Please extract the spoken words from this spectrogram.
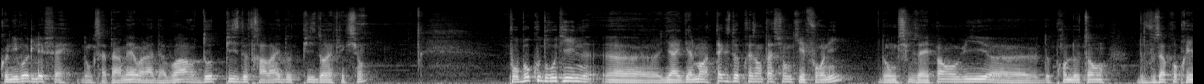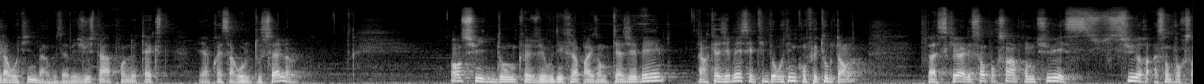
qu'au niveau de l'effet. Donc ça permet voilà, d'avoir d'autres pistes de travail, d'autres pistes de réflexion. Pour beaucoup de routines, euh, il y a également un texte de présentation qui est fourni. Donc si vous n'avez pas envie euh, de prendre le temps de vous approprier la routine, bah, vous avez juste à apprendre le texte et après ça roule tout seul. Ensuite, donc, je vais vous décrire par exemple KGB. Alors KGB, c'est le type de routine qu'on fait tout le temps parce qu'elle est 100% impromptue et sûre à 100%.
